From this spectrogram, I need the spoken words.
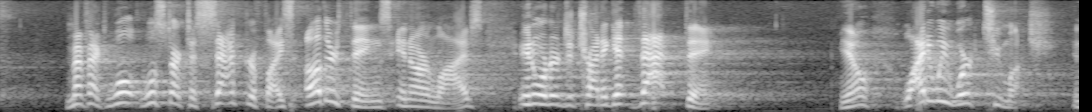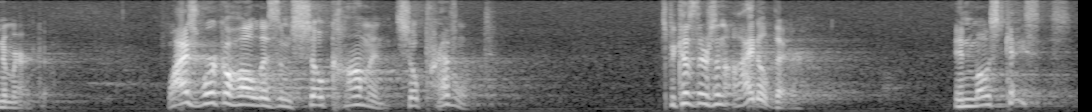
Matter of fact, we'll, we'll start to sacrifice other things in our lives in order to try to get that thing. You know, why do we work too much in America? Why is workaholism so common, so prevalent? It's because there's an idol there in most cases.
